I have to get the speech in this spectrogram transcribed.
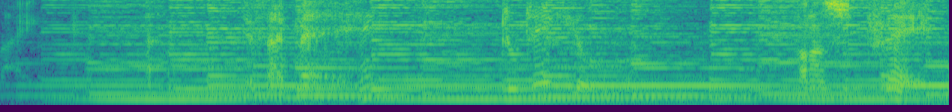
like, if I may, to take you on a strange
